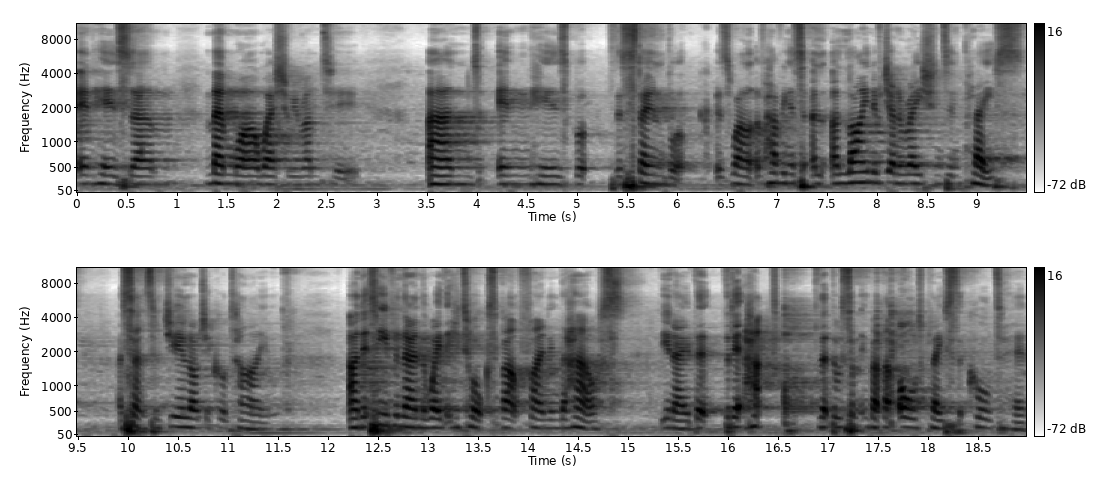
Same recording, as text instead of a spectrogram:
in his um, memoir, Where Shall We Run To? And in his book, The Stone Book, as well, of having a line of generations in place, a sense of geological time. And it's even there in the way that he talks about finding the house, you know, that, that, it had, that there was something about that old place that called to him.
